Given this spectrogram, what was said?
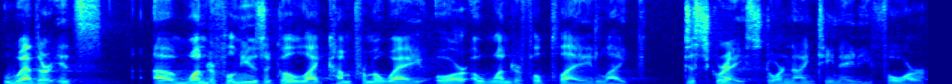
Whether it's a wonderful musical like Come From Away or a wonderful play like Disgraced or 1984.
